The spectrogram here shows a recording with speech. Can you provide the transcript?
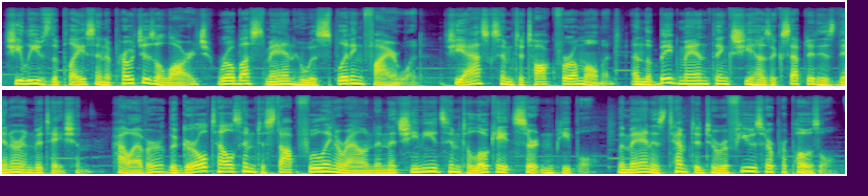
She leaves the place and approaches a large, robust man who is splitting firewood. She asks him to talk for a moment, and the big man thinks she has accepted his dinner invitation. However, the girl tells him to stop fooling around and that she needs him to locate certain people. The man is tempted to refuse her proposal,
